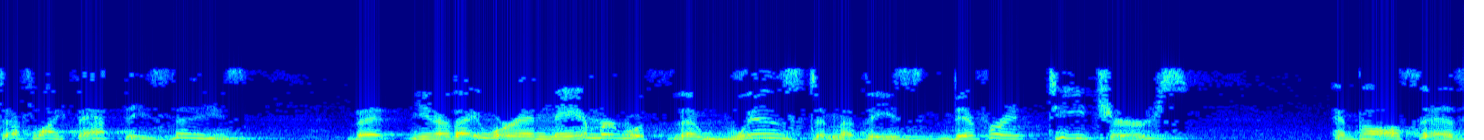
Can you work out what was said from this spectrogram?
stuff like that these days. But, you know, they were enamored with the wisdom of these different teachers. And Paul says,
